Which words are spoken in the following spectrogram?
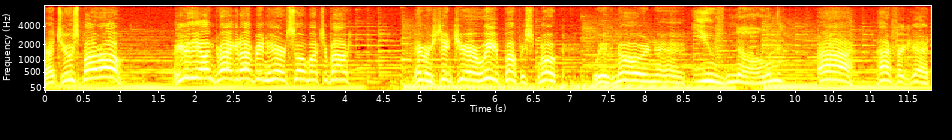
That you, Spyro? Are you the young dragon I've been hearing so much about? Ever since you're a wee puff of smoke, we've known, uh... You've known? Ah, I forget.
